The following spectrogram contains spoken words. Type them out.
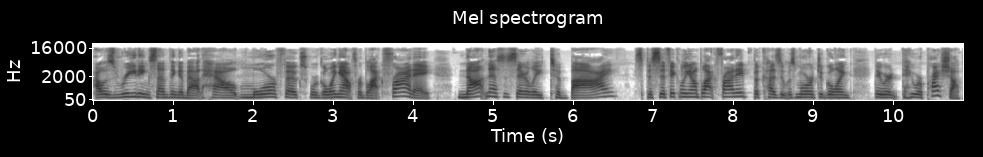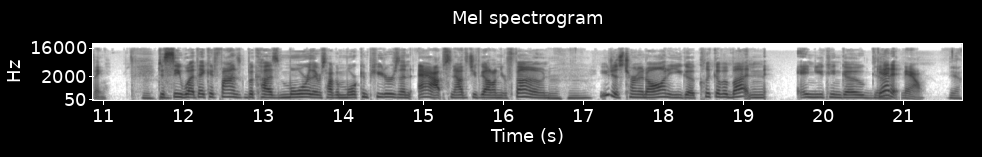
I was reading something about how more folks were going out for Black Friday, not necessarily to buy specifically on Black Friday, because it was more to going. They were they were price shopping. Mm-hmm. To see what they could find because more, they were talking more computers and apps now that you've got on your phone. Mm-hmm. You just turn it on and you go click of a button and you can go get it now. Yeah.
